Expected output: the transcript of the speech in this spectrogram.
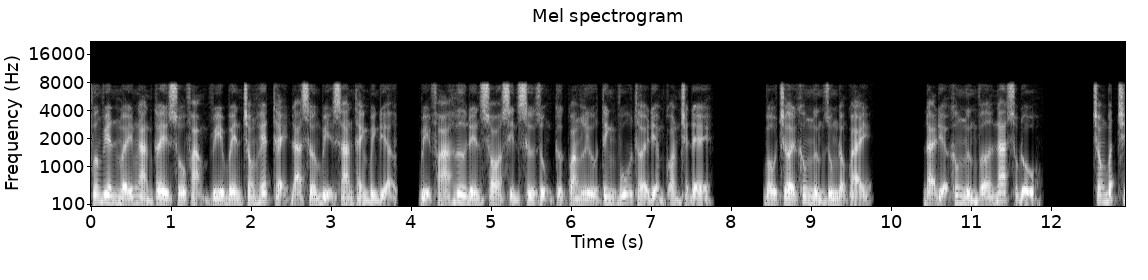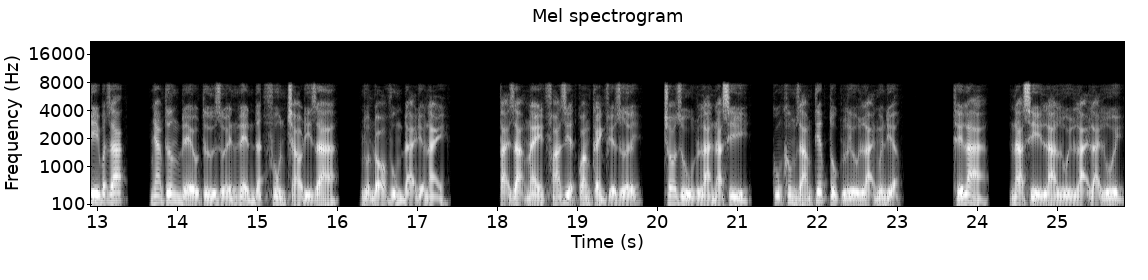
Phương viên mấy ngàn cây số phạm vi bên trong hết thảy đã sớm bị san thành bình địa, bị phá hư đến so xỉn sử dụng cực quang lưu tinh vũ thời điểm còn triệt để. Bầu trời không ngừng rung động quái. Đại địa không ngừng vỡ nát sụp đổ. Trong bất chi bất giác, nham tương đều từ dưới nền đất phun trào đi ra, nhuộm đỏ vùng đại địa này. Tại dạng này phá diệt quang cảnh phía dưới, cho dù là nạ si, cũng không dám tiếp tục lưu lại nguyên địa. Thế là, nạ xỉ là lùi lại lại lui,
